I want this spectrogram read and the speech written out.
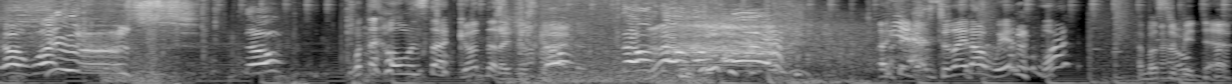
No, what? Yes! No! What the hell was that gun that I just got? No, no, no! I think did I not win? What? I must have been dead.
